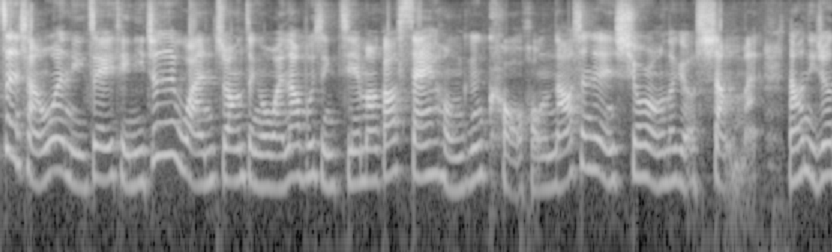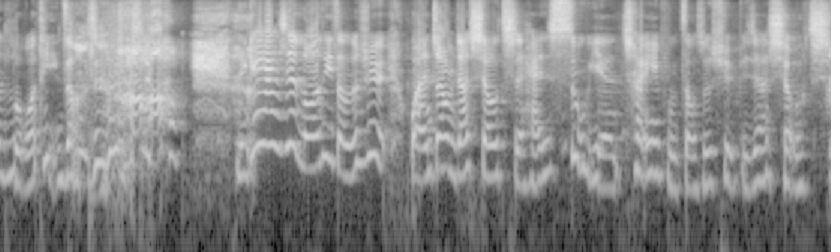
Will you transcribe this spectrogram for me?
正想问你这一题，你就是玩妆，整个玩到不行，睫毛膏、腮红跟口红，然后甚至连修容都给我上满，然后你就裸体走出去。你看看是裸体走出去玩妆比较羞耻，还是素颜穿衣服走出去比较羞耻？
